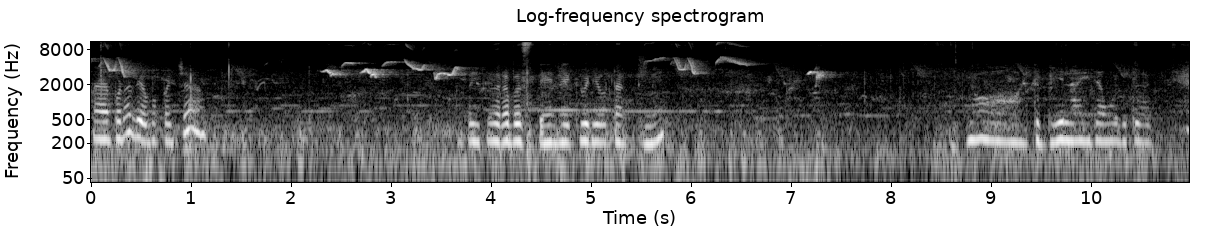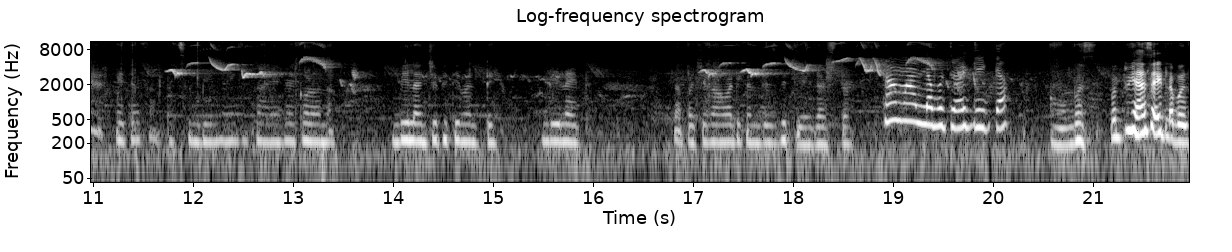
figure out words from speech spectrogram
पाया पडा देव बाप्पाच्या. आता इथं जरा बसते एक व्हिडिओ टाकते मी. इथं बिल आहे त्यामुळे भीती वाटते इथं सांगतात बिल आहे काय काय कळव ना बिलांची भीती वाटते. बिल आहेत. सापाच्या गावा ठिकाणी तेच भीती आहे जास्त. बस. पण तू ह्या साईडला बस.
